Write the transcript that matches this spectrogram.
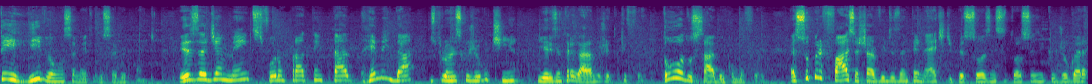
terrível lançamento do Cyberpunk. Esses adiamentos foram para tentar remendar os problemas que o jogo tinha e eles entregaram do jeito que foi. Todos sabem como foi. É super fácil achar vídeos na internet de pessoas em situações em que o jogo era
